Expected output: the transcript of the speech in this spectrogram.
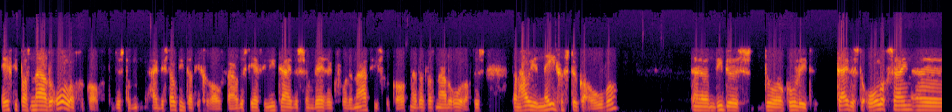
heeft hij pas na de oorlog gekocht. Dus dan, hij wist ook niet dat hij geroofd waren. Dus die heeft hij niet tijdens zijn werk voor de nazi's gekocht. Maar dat was na de oorlog. Dus dan hou je negen stukken over. Uh, die dus door Goulet tijdens de oorlog zijn uh,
